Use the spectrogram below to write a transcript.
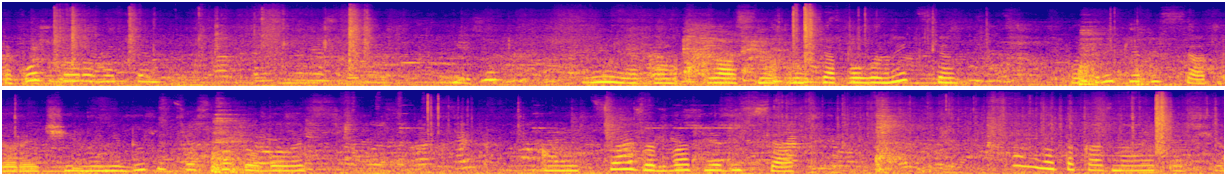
Також дорого це. Ну, яка класна. Оця полуниця по 3,50, до речі. Мені дуже це сподобалось. А оця за 2,50. Ну, вона така, знаєте, що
